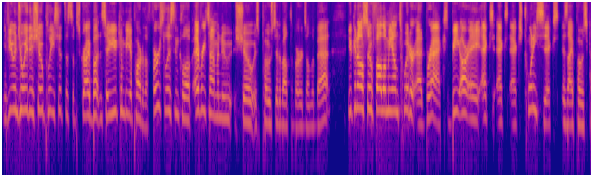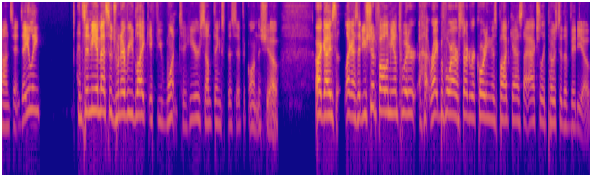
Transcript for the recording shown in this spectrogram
If you enjoy this show, please hit the subscribe button so you can be a part of the first listen club every time a new show is posted about the birds on the bat. You can also follow me on Twitter at Brax, B R A X X X 26, as I post content daily. And send me a message whenever you'd like if you want to hear something specific on the show. All right, guys, like I said, you should follow me on Twitter. Right before I started recording this podcast, I actually posted a video.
